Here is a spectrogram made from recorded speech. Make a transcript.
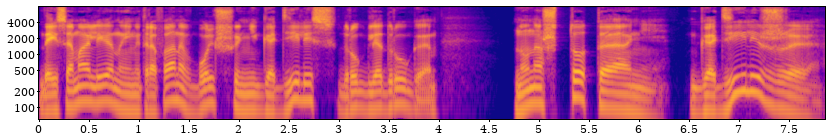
Да и сама Лена и Митрофанов больше не годились друг для друга. Но на что-то они годились же.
